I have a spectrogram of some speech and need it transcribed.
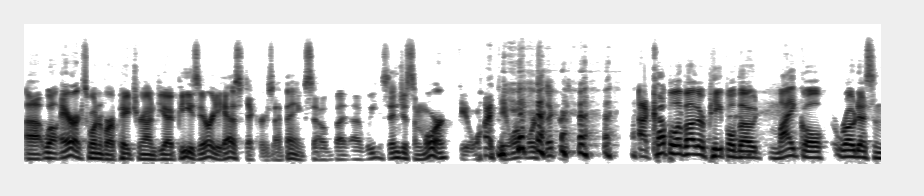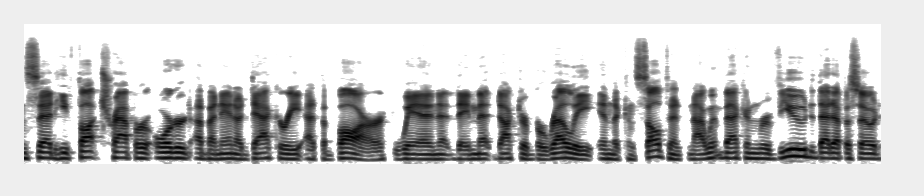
uh, well, Eric's one of our Patreon VIPs. He already has stickers, I think. So, but uh, we can send you some more if you want. If you want more stickers. a couple of other people, though. Michael wrote us and said he thought Trapper ordered a banana daiquiri at the bar when they met Dr. Borelli in the consultant, and I went back and reviewed that episode.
